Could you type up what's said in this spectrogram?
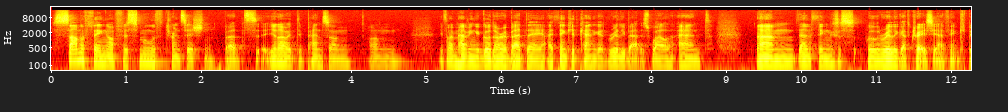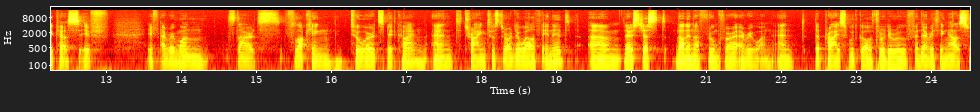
something of a smooth transition, but you know it depends on on if I'm having a good or a bad day. I think it can get really bad as well, and um, then things will really get crazy. I think because if if everyone starts flocking towards Bitcoin and trying to store their wealth in it, um, there's just not enough room for everyone, and the price would go through the roof, and everything else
